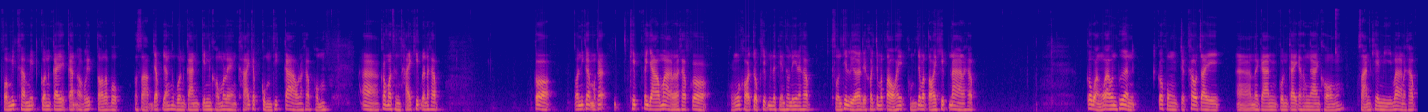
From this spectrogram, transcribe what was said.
ฟอร์มิคามิดกลไกการออกฤทธิ์ต่อระบบ ประสาทยับยั้งกระบวนการกินของแมลงคล้ายกับกลุ่มที่ 9 นะครับ ผมอ่าก็มาถึงท้ายคลิปแล้วนะครับ ก็ตอนนี้ก็มันก็คลิปก็ยาวมากแล้วนะครับ ก็ผมก็ขอจบคลิปนี้แต่เพียงเท่านี้นะครับ ส่วนที่เหลือเดี๋ยวเขาจะมาต่อให้ ผมจะมาต่อให้คลิปหน้านะครับ ก็หวังว่าเพื่อนๆก็คงจะเข้าใจอ่าในการกลไกการทำงานของสารเคมีบ้างนะครับ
